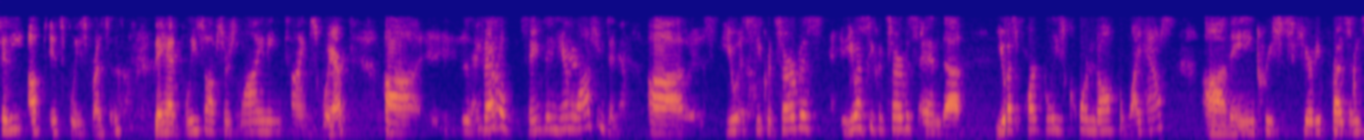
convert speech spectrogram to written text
City upped its police presence. They had police officers lining Times Square. Uh, the federal, same thing here in Washington. Uh, U.S. Secret Service, U.S. Secret Service, and uh, U.S. Park Police cordoned off the White House. Uh, they increased security presence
